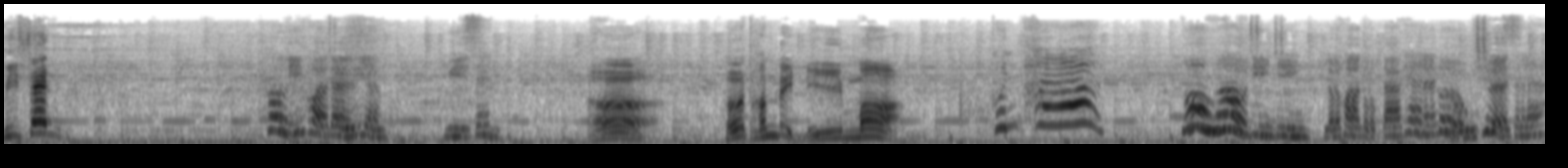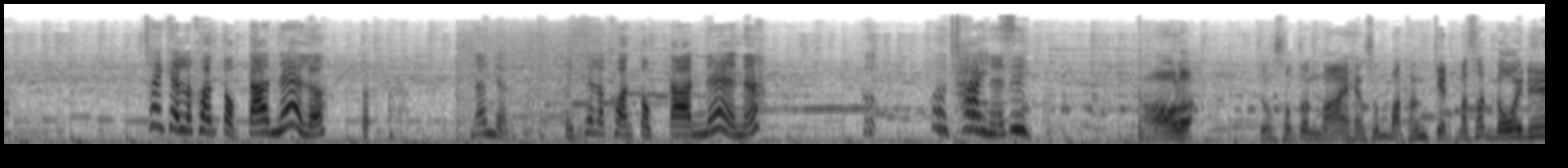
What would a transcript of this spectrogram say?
มีเส้น เท่านี้พอใจหรือยังวีเซน เออ เธอทำได้ดีมาก คุณพาโง่เง่าจริงๆ แล้วพอตบตาแค่นั้นก็หลงเชื่อซะแล้ว ใช่แค่ละครตบตาแน่เหรอเอ่อนั่นเนี่ยเป็นแค่ละครตบตาแน่นะ ก็ก็ใช่นะสิ เอาละจงส่งต้นไม้แห่งสมบัติทั้งเจ็ดมาซะโดยดี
